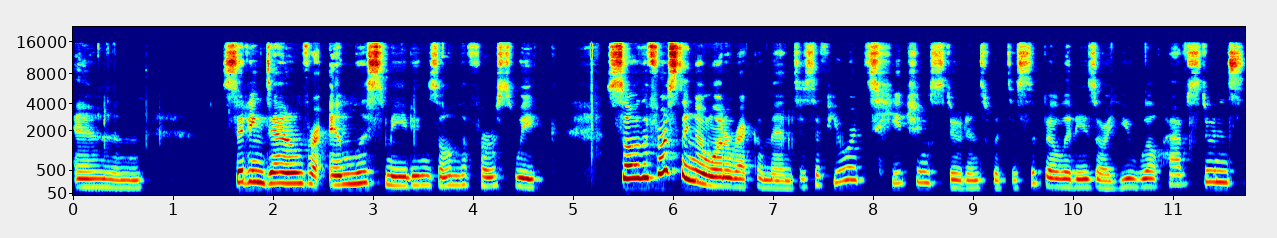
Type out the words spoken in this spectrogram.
and sitting down for endless meetings on the first week. So, the first thing I want to recommend is if you are teaching students with disabilities or you will have students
